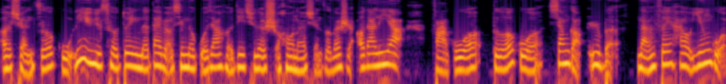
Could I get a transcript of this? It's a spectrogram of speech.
呃选择股利预测对应的代表性的国家和地区的时候呢，选择的是澳大利亚、法国、德国、香港、日本、南非还有英国。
